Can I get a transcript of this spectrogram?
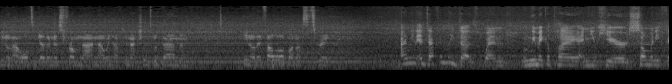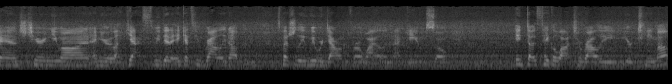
you know that all togetherness from that, and now we have connections with them, and you know they follow up on us. It's great. I mean, it definitely does. When when we make a play and you hear so many fans cheering you on, and you're like, "Yes, we did it!" It gets you rallied up, and especially we were down for a while in that game, so it does take a lot to rally your team up,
